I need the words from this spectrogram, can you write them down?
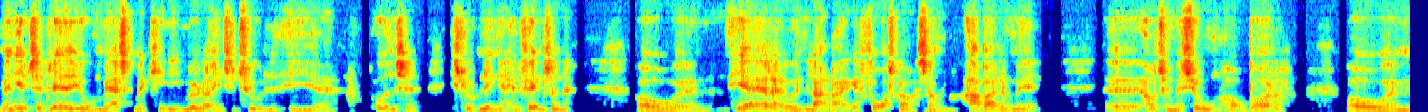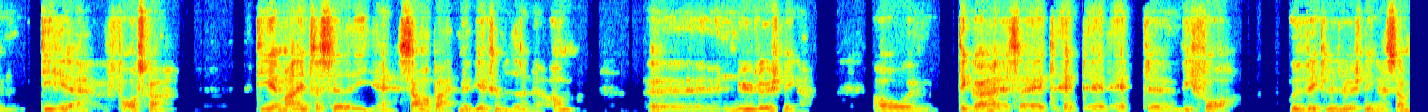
man etablerede jo Mærsk McKinney Møller Instituttet i øh, Odense i slutningen af 90'erne. Og øh, her er der jo en lang række forskere, som arbejder med øh, automation og robotter. Og øh, de her forskere, de er meget interesserede i at samarbejde med virksomhederne om øh, nye løsninger. Og øh, det gør altså, at, at, at, at øh, vi får udviklet løsninger, som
